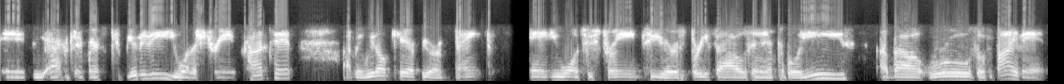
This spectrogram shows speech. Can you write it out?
in the African American community, you want to stream content. I mean, we don't care if you're a bank and you want to stream to your 3,000 employees about rules of finance.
